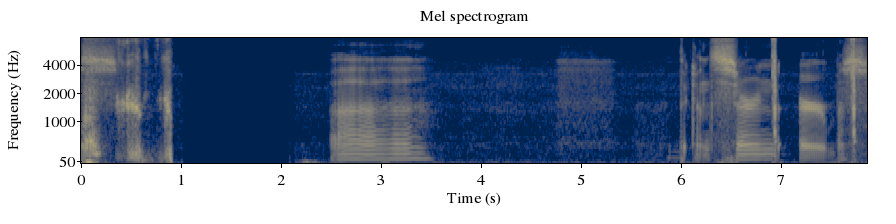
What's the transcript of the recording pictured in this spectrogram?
Yes. Uh, the concerned herbs.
